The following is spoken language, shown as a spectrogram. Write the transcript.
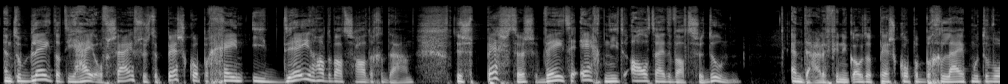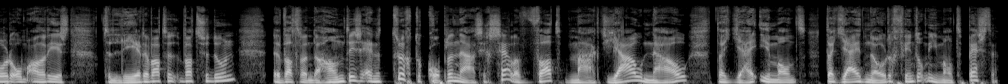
En toen bleek dat die hij of zij, dus de pestkoppen... geen idee hadden wat ze hadden gedaan. Dus pesters weten echt niet altijd wat ze doen. En daardoor vind ik ook dat pestkoppen begeleid moeten worden... om allereerst te leren wat, wat ze doen, wat er aan de hand is... en het terug te koppelen naar zichzelf. Wat maakt jou nou dat jij, iemand, dat jij het nodig vindt om iemand te pesten?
